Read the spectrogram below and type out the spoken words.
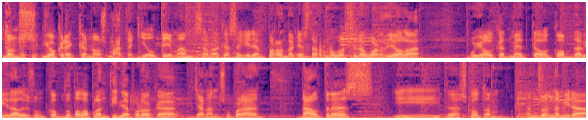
Doncs jo crec que no es mata aquí el tema. Em sembla que seguirem parlant d'aquesta renovació de Guardiola. Puyol que admet que el cop de Vidal és un cop dur per la plantilla, però que ja n'han superat d'altres i que, escolta'm, ens ho hem de mirar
